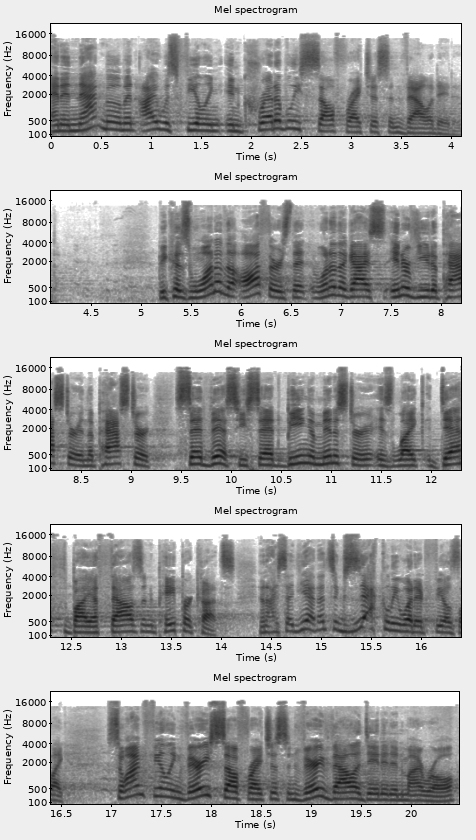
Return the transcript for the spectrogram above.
And in that moment, I was feeling incredibly self righteous and validated. Because one of the authors that one of the guys interviewed a pastor, and the pastor said this. He said, Being a minister is like death by a thousand paper cuts. And I said, Yeah, that's exactly what it feels like. So I'm feeling very self righteous and very validated in my role.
